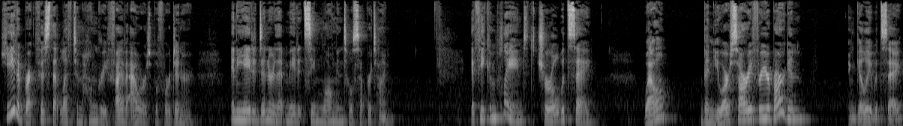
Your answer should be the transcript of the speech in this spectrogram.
He ate a breakfast that left him hungry five hours before dinner, and he ate a dinner that made it seem long until supper time. If he complained, the churl would say, Well, then you are sorry for your bargain. And Gilly would say,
